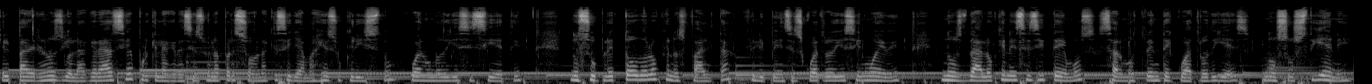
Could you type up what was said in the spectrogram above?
El Padre nos dio la gracia porque la gracia es una persona que se llama Jesucristo, Juan 1:17, nos suple todo lo que nos falta, Filipenses 4:19, nos da lo que necesitemos, Salmos 34:10, nos sostiene,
